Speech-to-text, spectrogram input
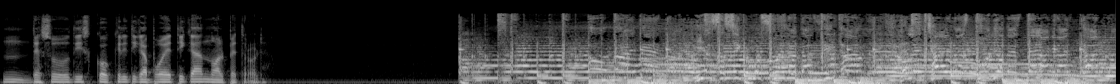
mm, de su disco Crítica Poética No al Petróleo. Y es así como suena tan gitano El echado estudio desde la gran calma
